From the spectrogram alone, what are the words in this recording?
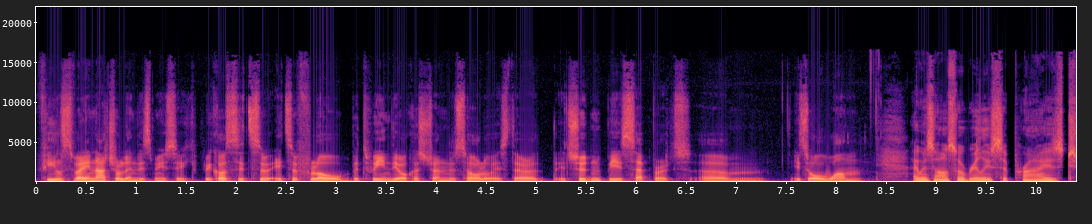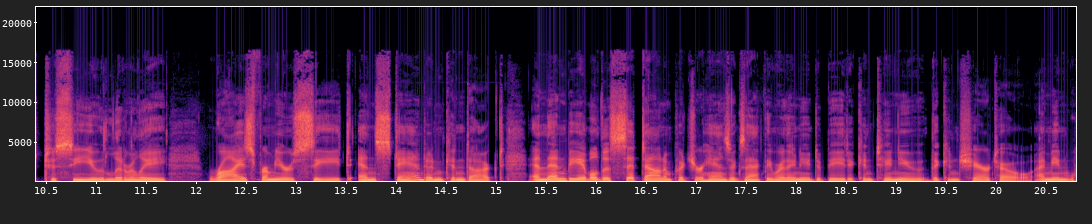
feels very natural in this music because it's a it's a flow between the orchestra and the soloist. There, it shouldn't be separate. Um, it's all one. I was also really surprised to see you literally rise from your seat and stand and conduct, and then be able to sit down and put your hands exactly where they need to be to continue the concerto. I mean,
